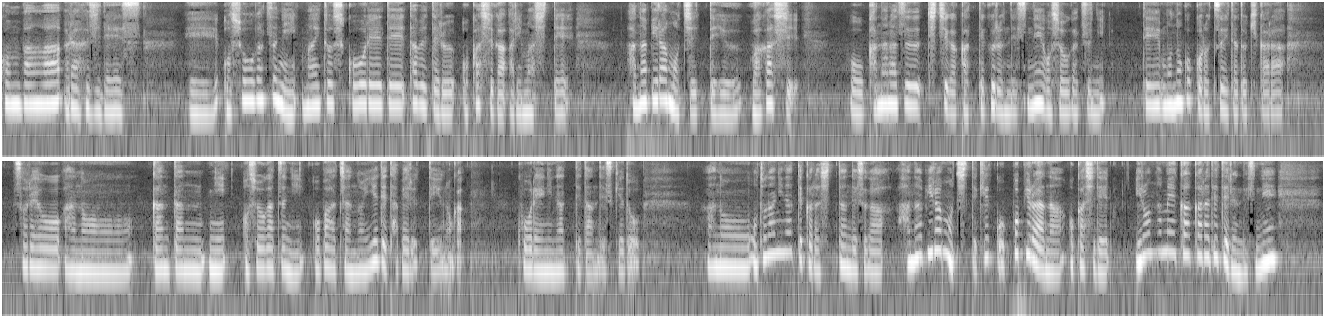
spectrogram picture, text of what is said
こんばんは浦富士です、えー、お正月に毎年恒例で食べてるお菓子がありまして花びら餅っていう和菓子を必ず父が買ってくるんですねお正月に。で物心ついた時からそれをあのー、元旦にお正月におばあちゃんの家で食べるっていうのが恒例になってたんですけどあの大人になってから知ったんですが花びら餅って結構ポピュラーなお菓子でいろんなメーカーから出てるんですね。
